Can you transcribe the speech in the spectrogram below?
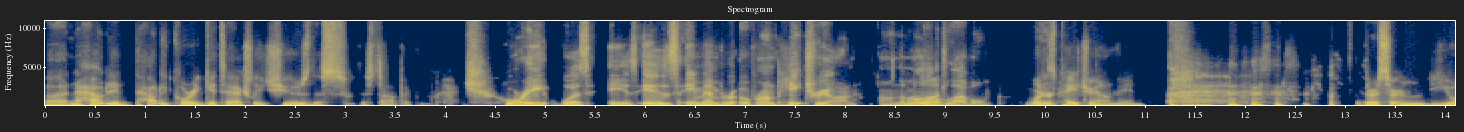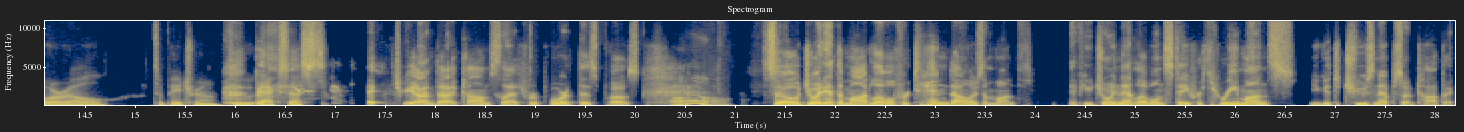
Uh, now, how did how did Corey get to actually choose this this topic? Corey was is is a member over on Patreon on the Oh. mod level. What does Patreon mean? Is there a certain URL to Patreon to access? Patreon.com slash report this post. Oh, So join at the mod level for $10 a month. If you join that level and stay for three months, you get to choose an episode topic.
